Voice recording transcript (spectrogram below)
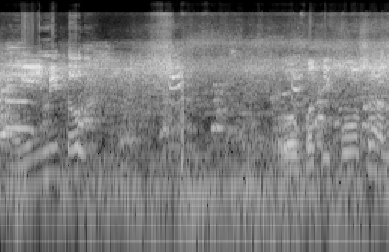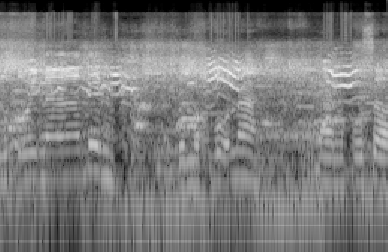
Ang init oh. Oh, pati pusa, lutuin na natin. Tumakbo na. Ano puso?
